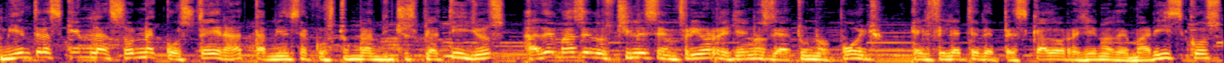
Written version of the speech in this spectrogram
Mientras que en la zona costera también se acostumbran dichos platillos, además de los chiles en frío rellenos de atún o pollo, el filete de pescado relleno de mariscos,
